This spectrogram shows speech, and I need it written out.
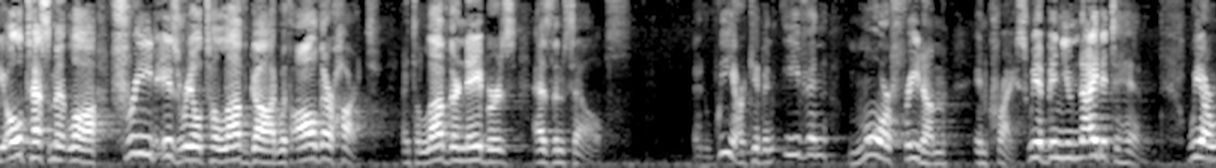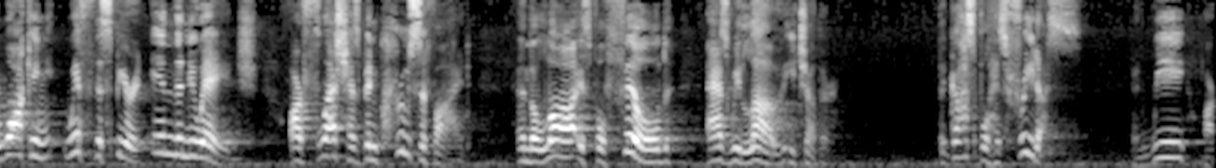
The Old Testament law freed Israel to love God with all their heart and to love their neighbors as themselves. And we are given even more freedom in Christ. We have been united to Him. We are walking with the Spirit in the new age. Our flesh has been crucified, and the law is fulfilled as we love each other. The gospel has freed us, and we are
